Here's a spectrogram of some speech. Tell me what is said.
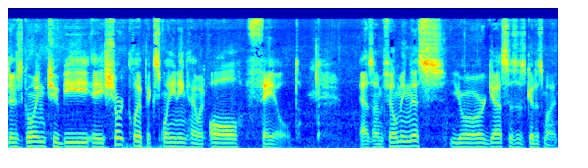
there's going to be a short clip explaining how it all failed. As I'm filming this, your guess is as good as mine.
